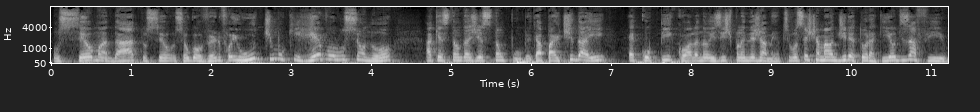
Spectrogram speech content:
O seu mandato, o seu, o seu governo foi o último que revolucionou a questão da gestão pública. A partir daí, é copia e cola, não existe planejamento. Se você chamar um diretor aqui, eu desafio.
